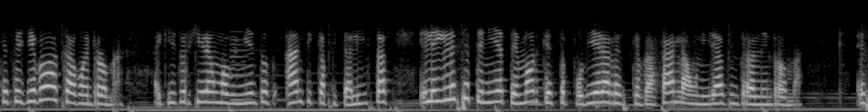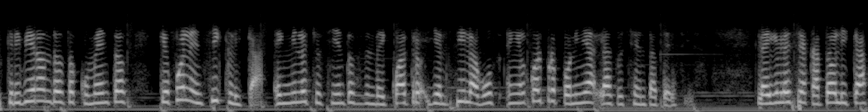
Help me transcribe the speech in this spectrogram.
que se llevó a cabo en Roma. Aquí surgieron movimientos anticapitalistas y la Iglesia tenía temor que esto pudiera resquebrajar la unidad central en Roma. Escribieron dos documentos que fue la encíclica en 1864 y el sílabus en el cual proponía las 80 tesis. La Iglesia Católica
